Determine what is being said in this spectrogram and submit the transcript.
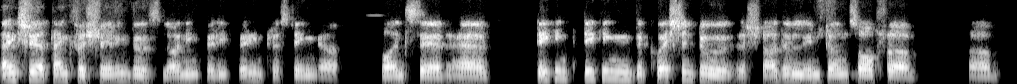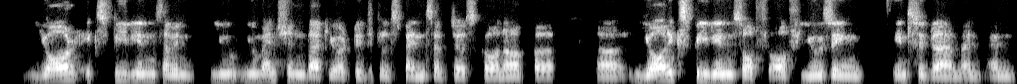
Thanks Shreya. thanks for sharing those learning. Very very interesting uh, points there. Uh, taking taking the question to Shardul in terms of uh, uh, your experience. I mean, you you mentioned that your digital spends have just gone up. Uh, uh your experience of of using Instagram and and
